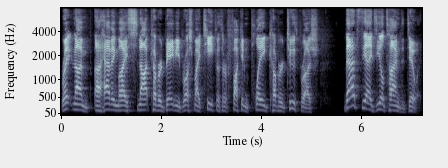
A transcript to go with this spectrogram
right when I'm uh, having my snot covered baby brush my teeth with her fucking plague covered toothbrush. That's the ideal time to do it.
